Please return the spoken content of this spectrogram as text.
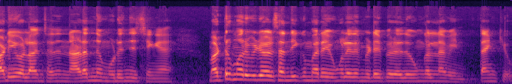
ஆடியோ லான்ச் வந்து நடந்து முடிஞ்சிச்சிங்க. மற்றும் ஒரு வீடியோவில் சந்திக்கும் வரை உங்களிடம் விடைபெறுவது உங்கள் நவீன். தேங்க்யூ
